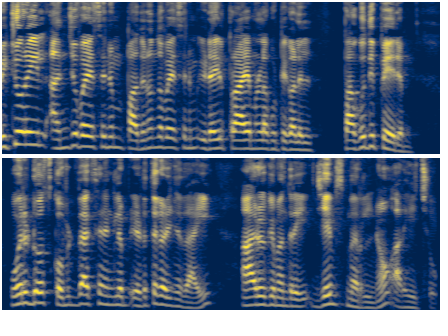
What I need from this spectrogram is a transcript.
വിക്ടോറിയയിൽ അഞ്ചു വയസ്സിനും പതിനൊന്ന് വയസ്സിനും ഇടയിൽ പ്രായമുള്ള കുട്ടികളിൽ പകുതി പേരും ഒരു ഡോസ് കോവിഡ് വാക്സിനെങ്കിലും എടുത്തു കഴിഞ്ഞതായി ആരോഗ്യമന്ത്രി ജെയിംസ് മെർലിനോ അറിയിച്ചു.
